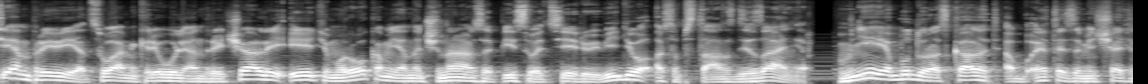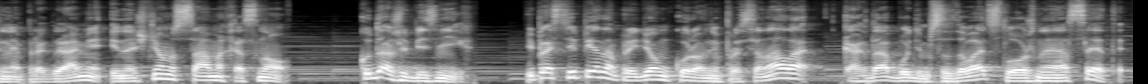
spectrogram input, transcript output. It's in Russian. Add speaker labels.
Speaker 1: Всем привет, с вами Кривуля Андрей Чарли и этим уроком я начинаю записывать серию видео о Substance Designer. В ней я буду рассказывать об этой замечательной программе и начнем с самых основ. Куда же без них? И постепенно придем к уровню профессионала, когда будем создавать сложные ассеты.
